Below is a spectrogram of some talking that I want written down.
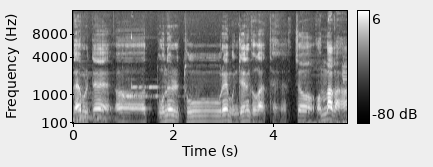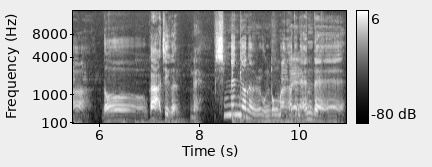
내가 볼때 어, 오늘 둘의 문제는 그거 같아. 저 엄마가 너가 아직은 네. 십몇 년을 운동만 하던 네. 애인데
